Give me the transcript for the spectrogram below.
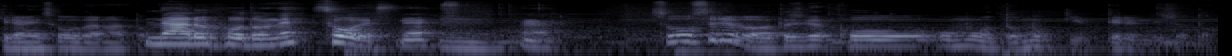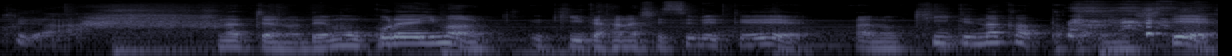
嫌いそうだなと。思なるほどね。そうですね。うん。うんそうすれば私がこう思うと思って言ってるんでしょと。かなっちゃうのでもうこれ今聞いた話すべてあの聞いてなかったことにして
